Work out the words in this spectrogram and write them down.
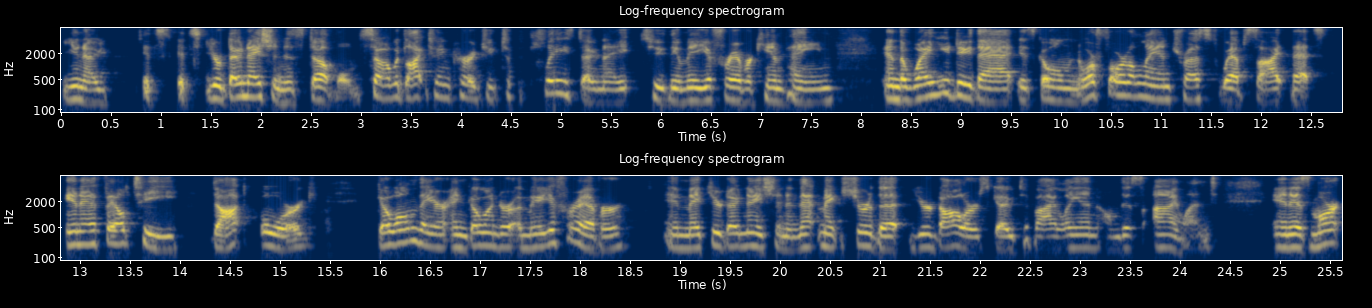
you know, it's it's your donation is doubled. So I would like to encourage you to please donate to the Amelia Forever campaign and the way you do that is go on North Florida Land Trust website, that's nflt.org. Go on there and go under Amelia Forever and make your donation. And that makes sure that your dollars go to buy land on this island. And as Mark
